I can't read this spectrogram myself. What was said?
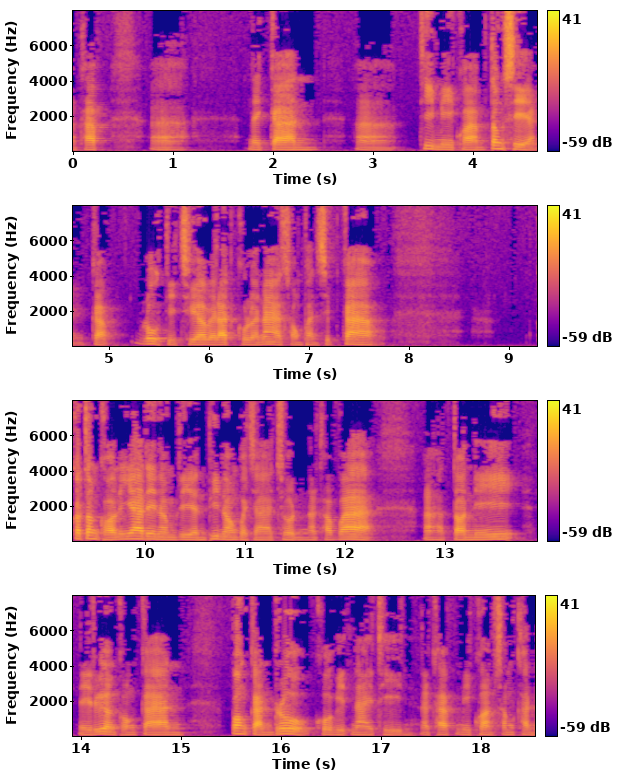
นะครับในการที่มีความต้องเสี่ยงกับโรคติดเชื้อไวรัสโคโรนา 2019 ก็ต้องขออนุญาตได้นำเรียนพี่น้องประชาชนนะครับว่าอาตอนนี้ในเรื่องของการ ป้องกันโรคโควิด -19 นะครับมีความสำคัญ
